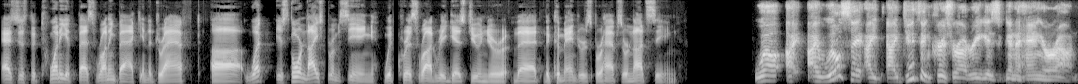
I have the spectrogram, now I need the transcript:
as just the 20th best running back in the draft. Uh, what is Thor Nystrom seeing with Chris Rodriguez Jr. that the Commanders perhaps are not seeing? Well, I, I will say I, I do think Chris Rodriguez is going to hang around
